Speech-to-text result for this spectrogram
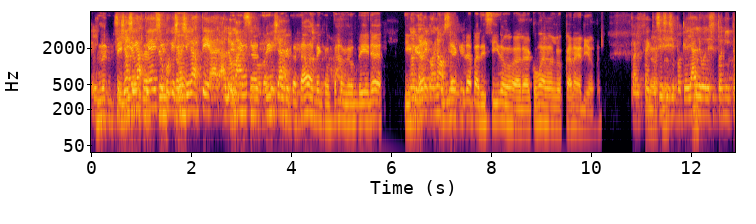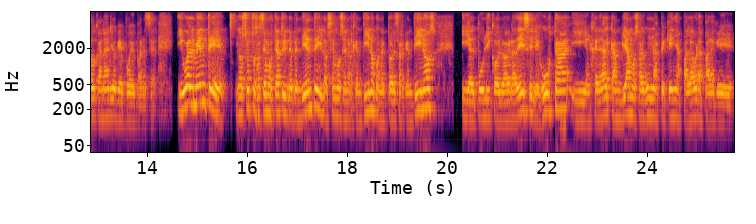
si ya llegaste a eso porque ya llegaste a, lo máximo. Porque ya... que trataban de encontrar de dónde era y no que, te reconocen. que era parecido a la, como eran los canarios. Perfecto, sí, sí, sí, porque hay algo de ese tonito canario que puede parecer. Igualmente, nosotros hacemos teatro independiente y lo hacemos en argentino, con actores argentinos, y el público lo agradece, les gusta, y en general cambiamos algunas pequeñas palabras para que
